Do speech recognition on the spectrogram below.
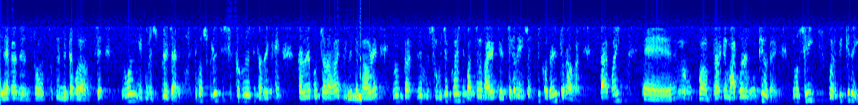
এলাকার সমস্ত নেতা বলা হচ্ছে এবং স্কুলে যায় এবং স্কুলের যে শিক্ষক রয়েছে তাদেরকে তাদের উপর চড়া হয় বিভিন্ন কারণে এবং তাদের অভিযোগ করে যে বাচ্চারা বাইরে খেলছে গেলে এইসব কি কথাই চড়া হয়? তারপরে তাদেরকে মারধরের হুমকিও দেয় এবং সেই পরিপ্রেক্ষিতেই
